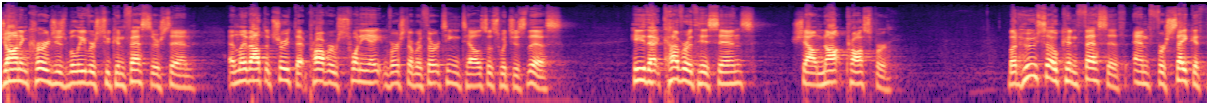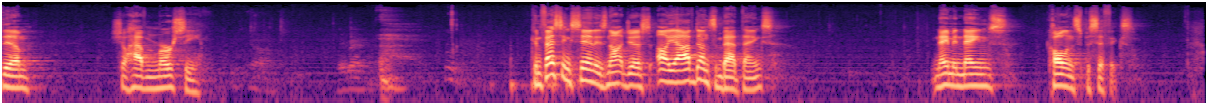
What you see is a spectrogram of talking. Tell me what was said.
John encourages believers to confess their sin and live out the truth that Proverbs 28 and verse number 13 tells us, which is this He that covereth his sins, shall not prosper. But whoso confesseth and forsaketh them shall have mercy. Confessing sin is not just, oh yeah, I've done some bad things. Naming names, calling specifics.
